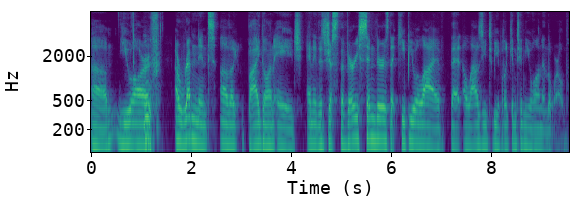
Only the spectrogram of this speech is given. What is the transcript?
Um, you are Oof. a remnant of a bygone age, and it is just the very cinders that keep you alive that allows you to be able to continue on in the world.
